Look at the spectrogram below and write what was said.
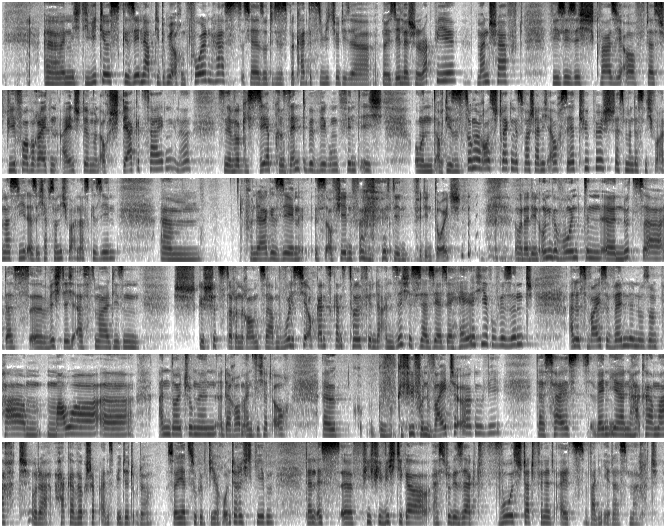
äh, wenn ich die Videos gesehen habe, die du mir auch empfohlen hast, ist ja so dieses bekannteste Video dieser neuseeländischen Rugby-Mannschaft, wie sie sich quasi auf das Spiel vorbereiten, einstimmen und auch Stärke zeigen. Ne? Das sind ja wirklich sehr präsente Bewegungen, finde ich. Und auch dieses Zunge rausstrecken ist wahrscheinlich auch sehr typisch, dass man das nicht woanders sieht. Also ich habe es noch nicht woanders gesehen. Ähm, von daher gesehen ist auf jeden Fall für den, für den Deutschen oder den ungewohnten äh, Nutzer das äh, wichtig, erstmal diesen geschützteren Raum zu haben. Obwohl ich es hier auch ganz, ganz toll finde an sich. Es ist ja sehr, sehr hell hier, wo wir sind. Alles weiße Wände, nur so ein paar Mauerandeutungen. Äh, Der Raum an sich hat auch äh, Gefühl von Weite irgendwie. Das heißt, wenn ihr einen Hacker macht oder Hacker-Workshop anbietet oder soll ja zukünftig auch Unterricht geben, dann ist äh, viel, viel wichtiger, hast du gesagt, wo es stattfindet, als wann ihr das macht.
